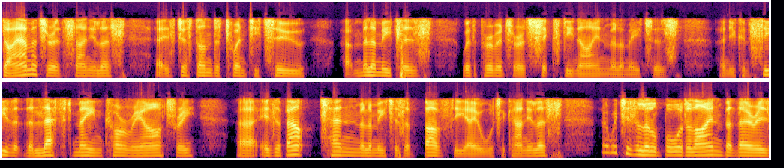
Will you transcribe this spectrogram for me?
diameter of this annulus uh, is just under 22 uh, millimeters with a perimeter of 69 millimeters. And you can see that the left main coronary artery uh, is about 10 millimeters above the aortic annulus, uh, which is a little borderline, but there is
